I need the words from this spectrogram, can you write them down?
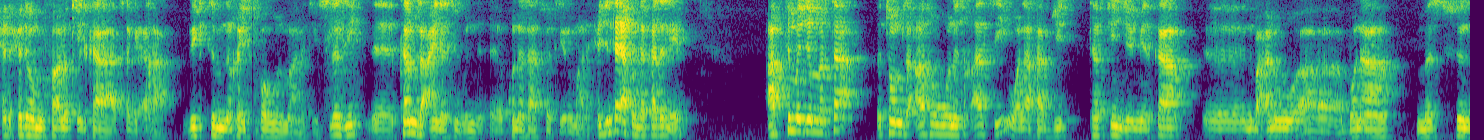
ሕድሕዶም ይፋለጡ ኢልካ ፀጊዕካ ቪክቲም ንኸይትኸውን ማለት እዩ ስለዚ ከምዚ ዓይነት እውን ኩነታት ፈጢሩ ማለት ሕጂ እንታይ ክብለካ ደልየ ኣብቲ መጀመርታ እቶም ዝኣተውዎ ነቲ ቃልሲ ዋላ ካብ ጂ ተርቲን ጀሚርካ ንባዕሉ ቦና መስፍን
